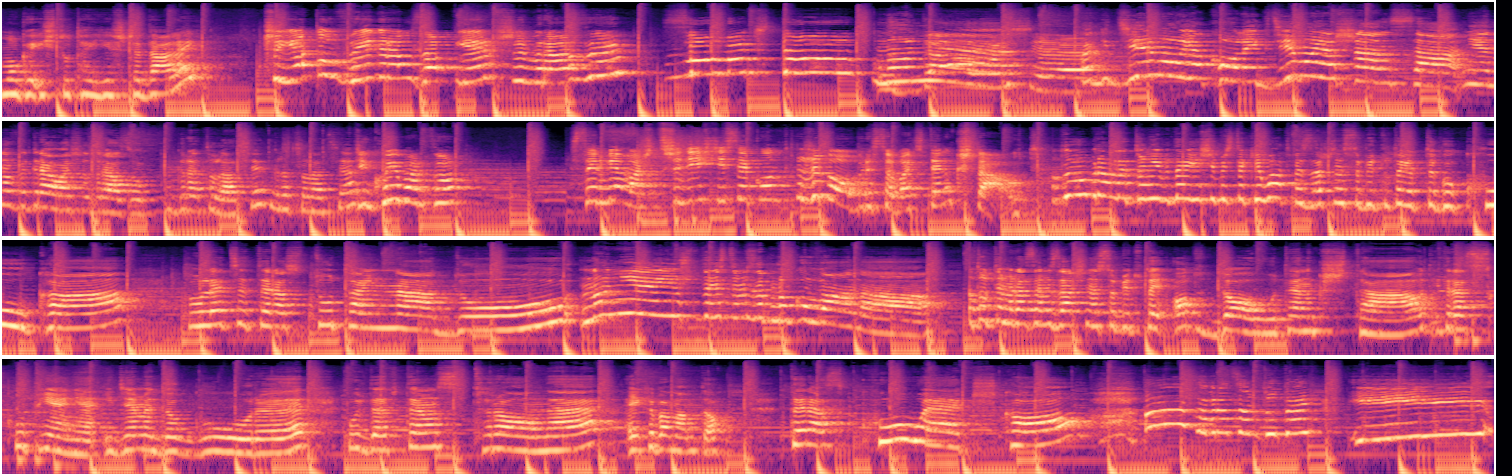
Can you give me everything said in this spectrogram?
mogę iść tutaj jeszcze dalej? Czy ja to wygram za pierwszym razem? Zobacz to! No nie. Nie no, wygrałaś od razu. Gratulacje, gratulacje. Dziękuję bardzo. Sylwia, masz 30 sekund, żeby obrysować ten kształt. No dobra, ale to nie wydaje się być takie łatwe. Zacznę sobie tutaj od tego kółka. Polecę teraz tutaj na dół. No nie, już tutaj jestem zablokowana. No to tym razem zacznę sobie tutaj od dołu ten kształt. I teraz skupienie. Idziemy do góry. Pójdę w tę stronę. Ej, chyba mam to. Teraz kółeczko. A, zawracam tutaj i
